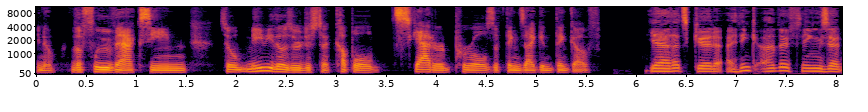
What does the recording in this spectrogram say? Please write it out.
you know, the flu vaccine. So maybe those are just a couple scattered pearls of things I can think of. Yeah, that's good. I think other things that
